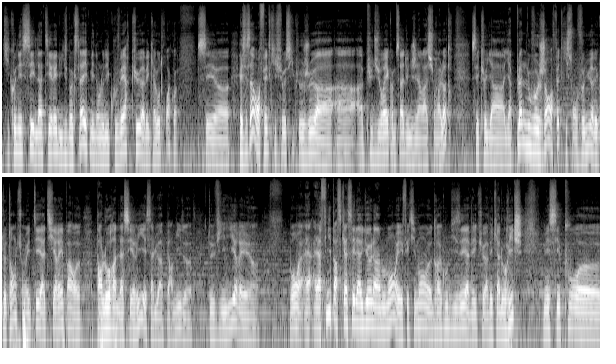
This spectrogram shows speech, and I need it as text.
qui connaissaient l'intérêt du Xbox Live, mais n'ont le découvert qu'avec Halo 3, quoi. C'est euh, et c'est ça en fait qui fait aussi que le jeu a, a- a pu durer comme ça d'une génération à l'autre. C'est qu'il y a, y a plein de nouveaux gens en fait qui sont venus avec le temps, qui ont été attirés par, euh, par l'aura de la série et ça lui a permis de, de vieillir et euh, bon, elle, elle a fini par se casser la gueule à un moment et effectivement Dragou le disait avec, avec Halo Reach, mais c'est pour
